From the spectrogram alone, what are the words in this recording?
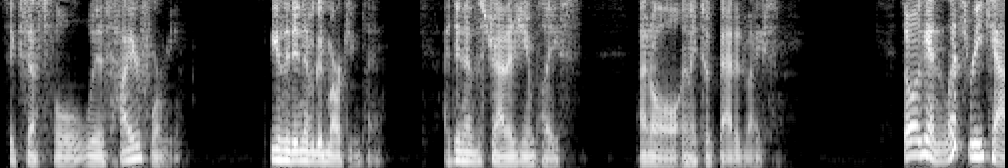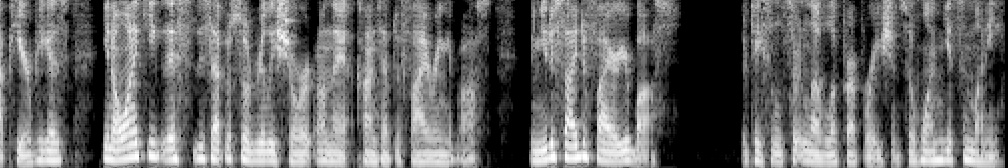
successful with hire for me because I didn't have a good marketing plan. I didn't have the strategy in place at all, and I took bad advice. So again, let's recap here because you know I want to keep this this episode really short on the concept of firing your boss. When you decide to fire your boss, there takes a certain level of preparation. So one, get some money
